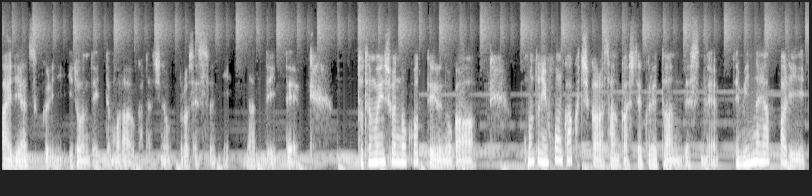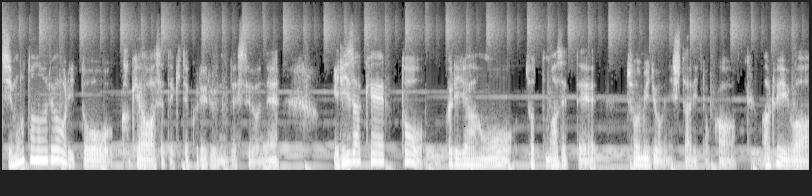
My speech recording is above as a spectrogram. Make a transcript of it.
アイデア作りに挑んでいってもらう形のプロセスになっていてとても印象に残っているのが本当に日本各地から参加してくれたんですね。でみんなやっぱり地元の料理と掛け合わせてきてくれるんですよね。入り酒とクリアをちょっと混ぜて調味料にしたりとかあるいは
